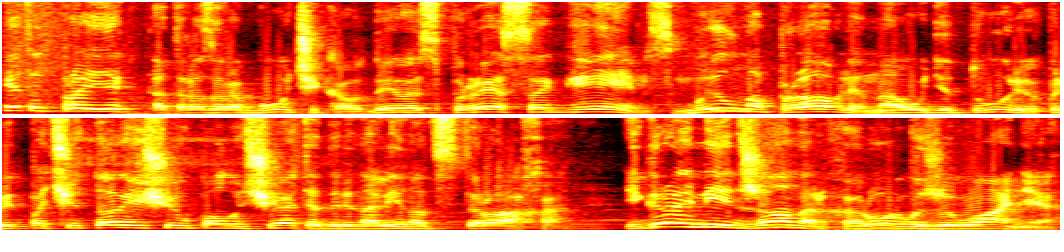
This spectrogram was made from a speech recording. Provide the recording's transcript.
Этот проект от разработчиков Devespresso Games был направлен на аудиторию, предпочитающую получать адреналин от страха. Игра имеет жанр хоррор выживания,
